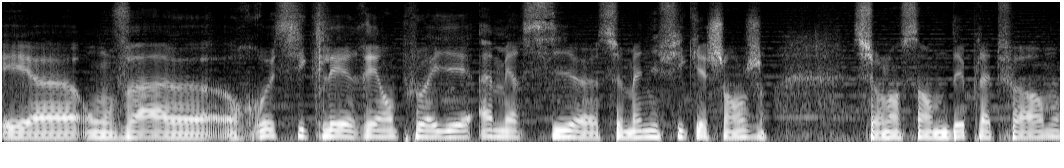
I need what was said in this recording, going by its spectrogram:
et euh, on va euh, recycler, réemployer à merci euh, ce magnifique échange sur l'ensemble des plateformes.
